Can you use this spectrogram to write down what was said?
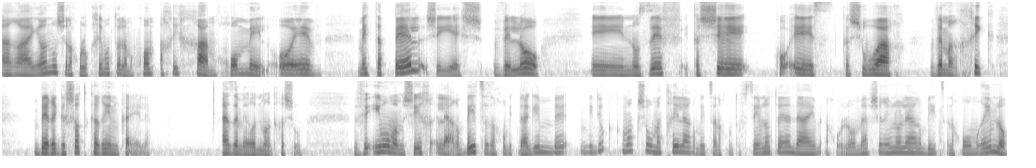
הרעיון הוא שאנחנו לוקחים אותו למקום הכי חם, חומל, אוהב, מטפל שיש, ולא אה, נוזף, קשה, כועס, קשוח ומרחיק ברגשות קרים כאלה. אז זה מאוד מאוד חשוב. ואם הוא ממשיך להרביץ, אז אנחנו מתנהגים ב- בדיוק כמו כשהוא מתחיל להרביץ. אנחנו תופסים לו את הידיים, אנחנו לא מאפשרים לו להרביץ, אנחנו אומרים לו,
